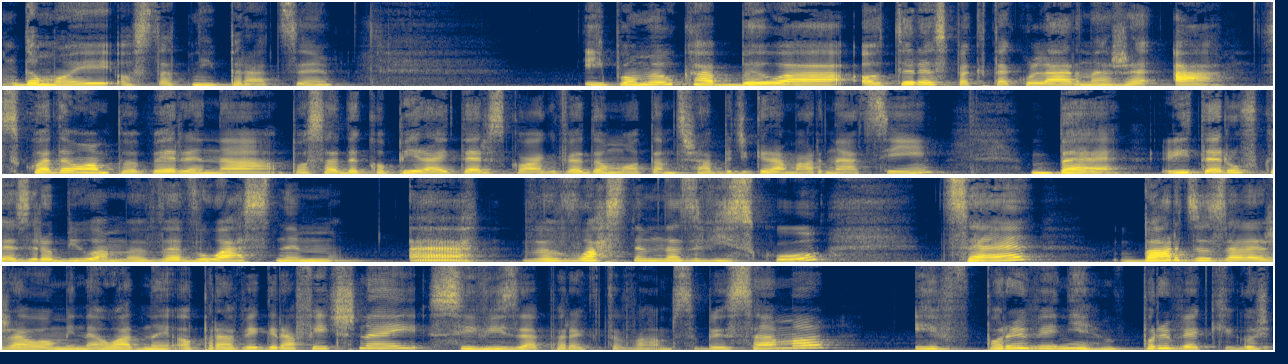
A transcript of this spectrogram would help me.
do mojej ostatniej pracy. I pomyłka była o tyle spektakularna, że A składałam papiery na posadę copywriterską, jak wiadomo, tam trzeba być gramarnacji. B. Literówkę zrobiłam we własnym, ach, we własnym nazwisku. C. Bardzo zależało mi na ładnej oprawie graficznej. CV zaprojektowałam sobie sama. I w porywie, nie w porywie jakiegoś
